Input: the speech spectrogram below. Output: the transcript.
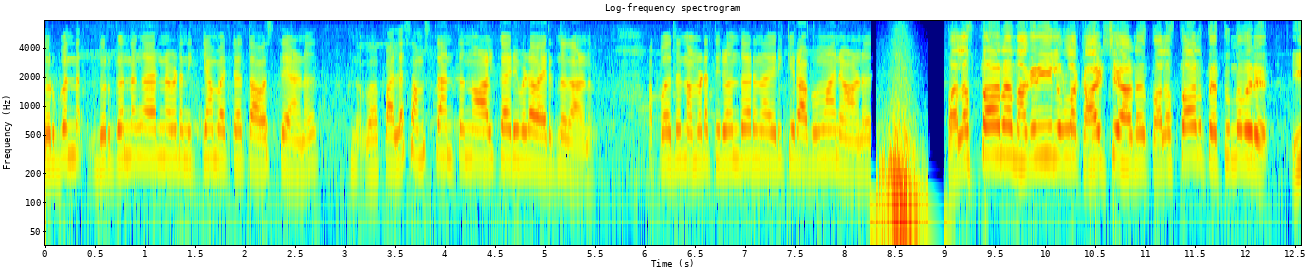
ദുർബന്ധ ദുർഗന്ധം കാരണം ഇവിടെ നിൽക്കാൻ പറ്റാത്ത അവസ്ഥയാണ്. പല സംസ്ഥാനത്തുനിന്നും ആൾക്കാർ ഇവിടെ വരുന്നതാണ്. അപ്പോൾ ഇത് നമ്മുടെ തിരുവനന്തപുരം നഗരിക്കൊരു അപമാനമാണ്. തലസ്ഥാന നഗരിയിലുള്ള കാഴ്ചയാണ് തലസ്ഥാനത്ത് എത്തുന്നവര് ഈ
